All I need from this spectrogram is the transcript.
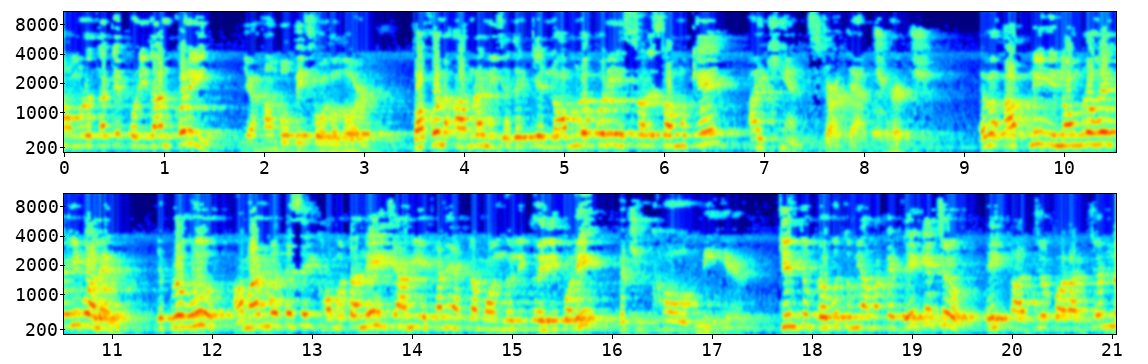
নম্রতাকে পরিধান করি. তখন আমরা নিজেদেরকে নম্র করি ঈশ্বরের সম্মুখে I can't start that church. এবং আপনি নম্র হয়ে কি বলেন যে প্রভু আমার মধ্যে সেই ক্ষমতা নেই যে আমি এখানে একটা মণ্ডলী তৈরি করি. কিন্তু প্রভু তুমি আমাকে ডেকেছো এই কার্য করার জন্য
